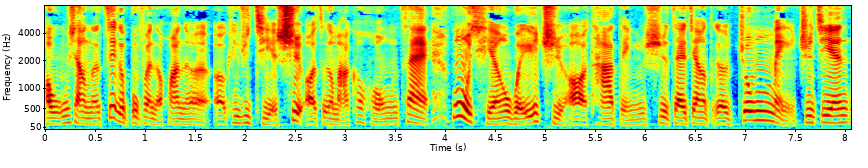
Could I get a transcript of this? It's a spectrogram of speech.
好，我想呢，这个部分的话呢，呃，可以去解释啊，这个马克宏在目前为止啊，他等于是在这样的中美之间，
